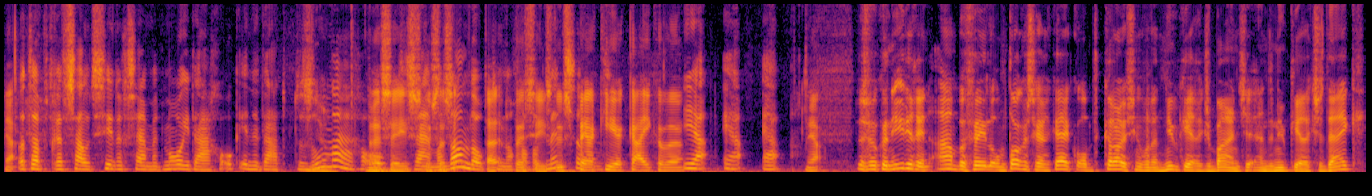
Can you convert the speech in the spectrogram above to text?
ja. Wat dat betreft zou het zinnig zijn met mooie dagen ook inderdaad op de zondagen te Precies. zijn. Dus want dat- dan lopen er eh, nog wel Precies, wat dus mensen per rond. keer kijken we. Ja, ja, ja. Ja. Dus we kunnen iedereen aanbevelen om toch eens te gaan kijken op de kruising van het Nieuwkerkse baantje en de Nieuwkerkse dijk.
